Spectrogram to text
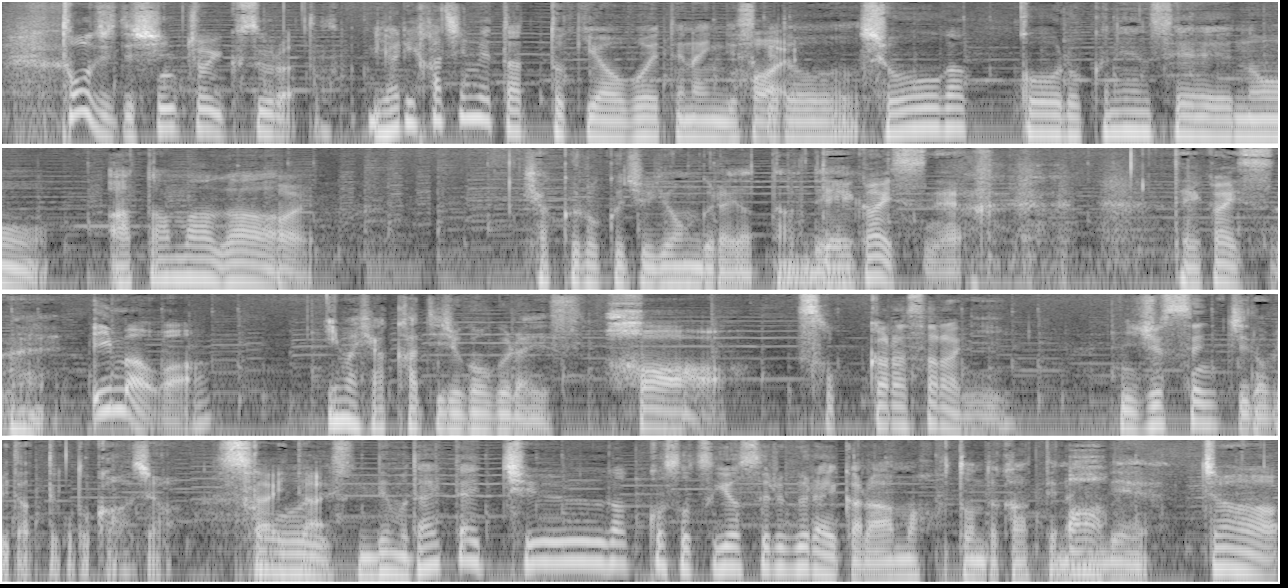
当時って身長いくつぐらいだったんですか？やり始めた時は覚えてないんですけど、小学校6年生の頭がはい。164ぐらいだったんで、でかいっすね。でかいっすね、はい。今は？今185ぐらいです。はあ。そっからさらに2 0センチ伸びたってことかじゃあ。そうですね。でも大体中学校卒業するぐらいからあんまほとんど変わってないんで、じゃあ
